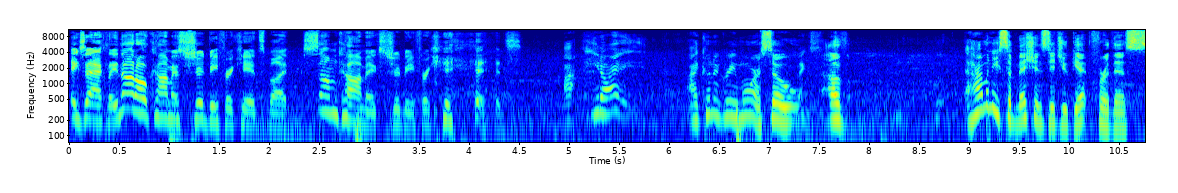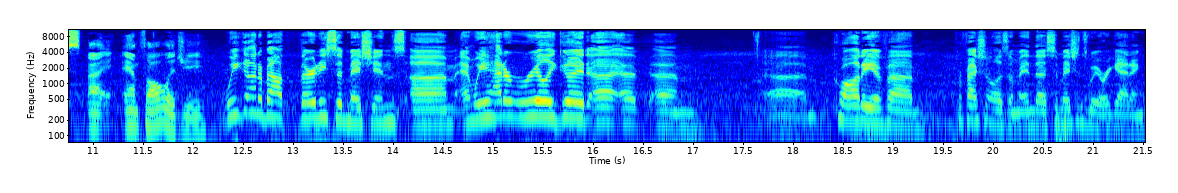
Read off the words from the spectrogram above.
Exactly. Not all comics should be for kids, but some comics should be for kids. I, you know, I I couldn't agree more. So, Thanks. of how many submissions did you get for this uh, anthology? We got about 30 submissions, um, and we had a really good uh, uh, um, um quality of um professionalism in the submissions we were getting.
